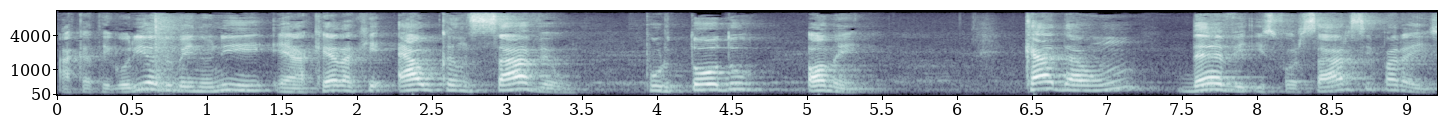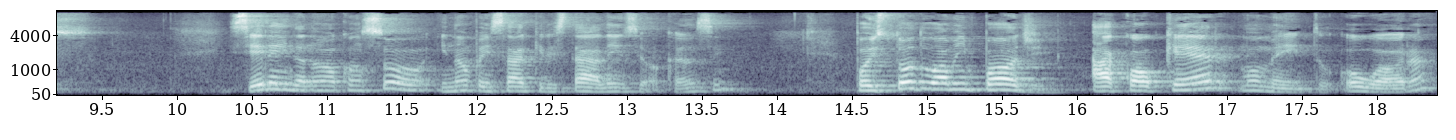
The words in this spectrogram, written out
A categoria do Benoni é aquela que é alcançável por todo homem. Cada um deve esforçar-se para isso. Se ele ainda não alcançou e não pensar que ele está além do seu alcance, pois todo homem pode, a qualquer momento ou hora,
